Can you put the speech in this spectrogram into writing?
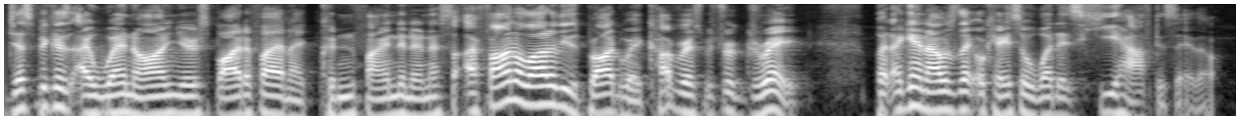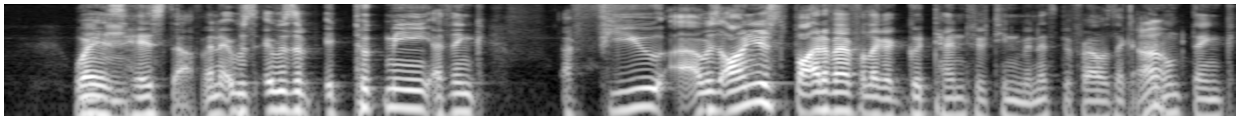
Just because I went on your Spotify and I couldn't find it, and I, saw, I found a lot of these Broadway covers, which were great. But again, I was like, okay, so what does he have to say though? Where is his stuff? And it was it was a it took me I think a few I was on your Spotify for like a good 10 15 minutes before I was like I Oh. don't think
